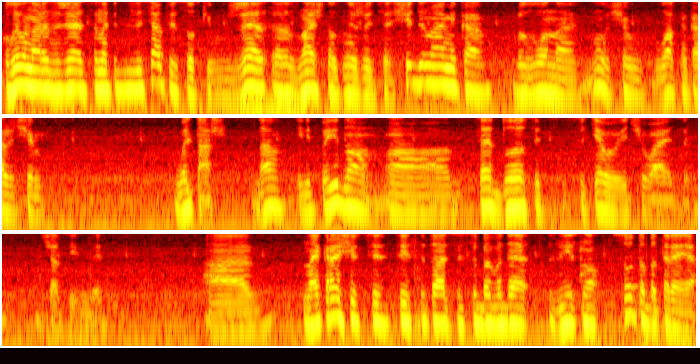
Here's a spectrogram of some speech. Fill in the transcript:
Коли вона розряджається на 50%, вже е, значно знижується ще динаміка розгонна, ну що, власне кажучи, вольтаж. Да? І відповідно е, це досить суттєво відчувається під час їзди. Найкраще в цій, цій ситуації себе веде, звісно, сота батарея.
